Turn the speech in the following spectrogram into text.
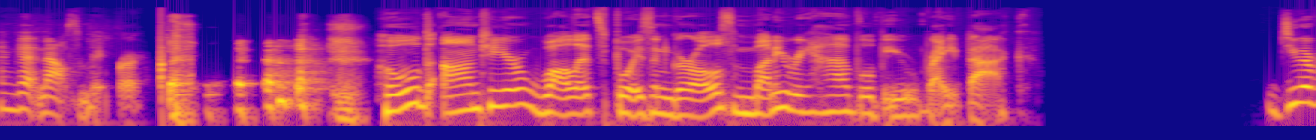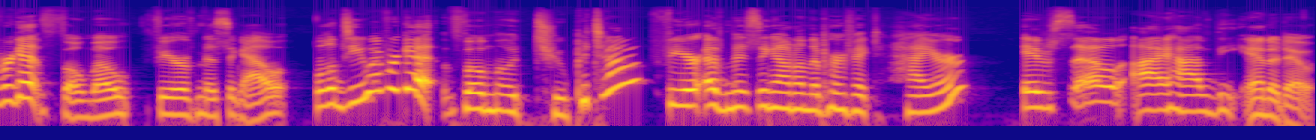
I'm getting out some paper. Hold on to your wallets, boys and girls. Money Rehab will be right back. Do you ever get FOMO, fear of missing out? Well, do you ever get FOMO tupita, fear of missing out on the perfect hire? If so, I have the antidote.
